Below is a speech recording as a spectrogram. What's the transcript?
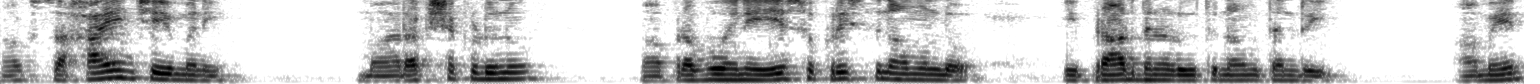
మాకు సహాయం చేయమని మా రక్షకుడును మా ప్రభు అయిన యేసుక్రీస్తు నామంలో ఈ ప్రార్థన అడుగుతున్నాము తండ్రి. ఆమెన్.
